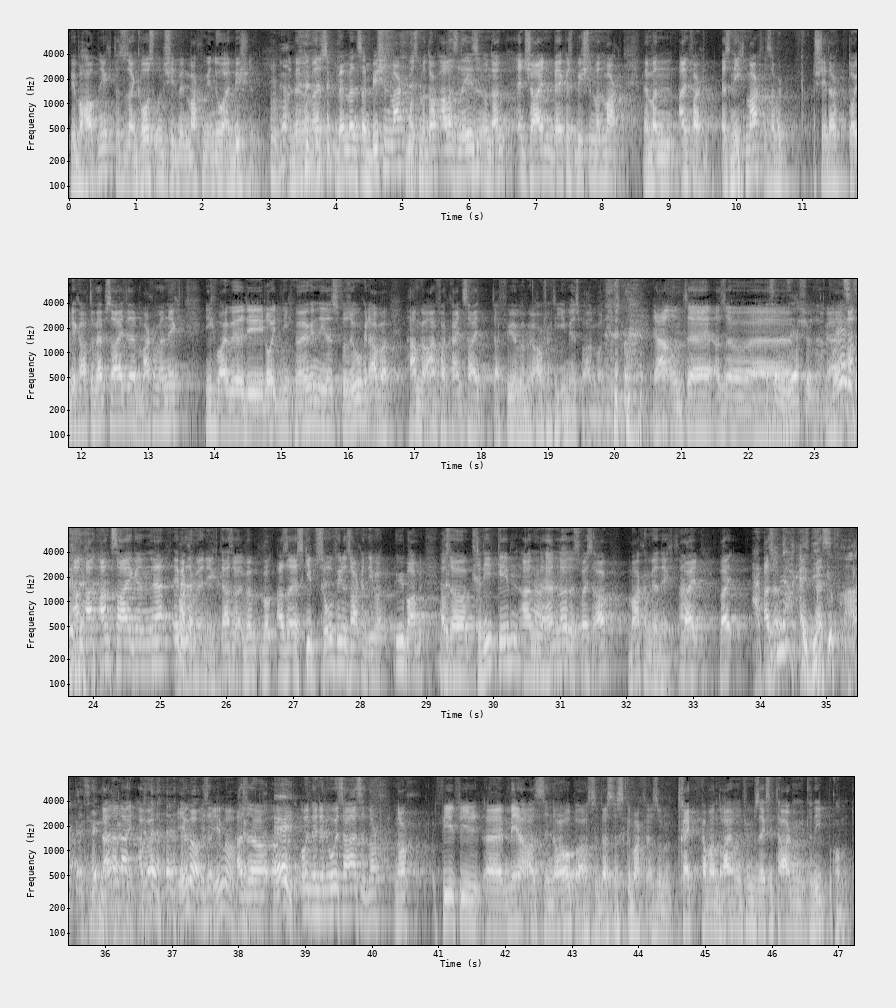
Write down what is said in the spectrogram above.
überhaupt nicht. Das ist ein großer Unterschied mit machen wir nur ein bisschen. Wenn man es wenn man es ein bisschen macht, muss man doch alles lesen und dann entscheiden, welches bisschen man macht. Wenn man einfach es nicht macht, ist aber steht auch deutlich auf der Webseite, machen wir nicht. Nicht, weil wir die Leute nicht mögen, die das versuchen, aber haben wir einfach keine Zeit dafür, wenn wir auch noch die E-Mails beantworten müssen. ja, und äh, also... Äh, Das ist eine sehr schöne Antwort. ja, An, an, Anzeigen Ja, machen wir nicht. Das, also es gibt so viele Sachen, die wir überall... Also Kredit geben an Händler, das weiß auch, machen wir nicht. Weil, weil, Hab also, ich nach Kredit es- gefragt als Händler? Nein, nein, nein, aber Immer, ist- immer. Also, Hey. und in den USA ist es noch, noch viel, viel äh, mehr als in Europa, also dass das gemacht Also im Track kann man 365 Tagen Kredit bekommen.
